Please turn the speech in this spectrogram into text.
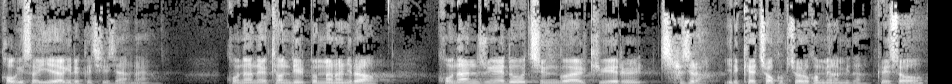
거기서 이야기를 끝이지 않아요. 고난을 견딜 뿐만 아니라 고난 중에도 증거할 기회를 찾으라. 이렇게 적극적으로 건면합니다. 그래서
